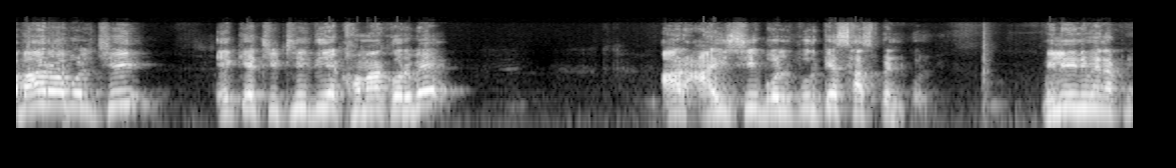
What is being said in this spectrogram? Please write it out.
আবারও বলছি একে চিঠি দিয়ে ক্ষমা করবে আর আইসি বোলপুরকে সাসপেন্ড করবে। মিলিয়ে নেবেন আপনি।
